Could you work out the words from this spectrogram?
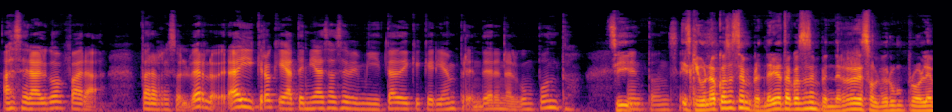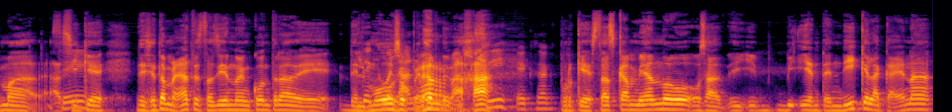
hacer algo para, para resolverlo, ¿verdad? Y creo que ya tenía esa semillita de que quería emprender en algún punto. Sí, Entonces... es que una cosa es emprender y otra cosa es emprender y resolver un problema, así que de cierta manera te estás yendo en contra de, del de modus operandi, ajá, sí, exacto. porque estás cambiando, o sea, y, y, entendí que la cadena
